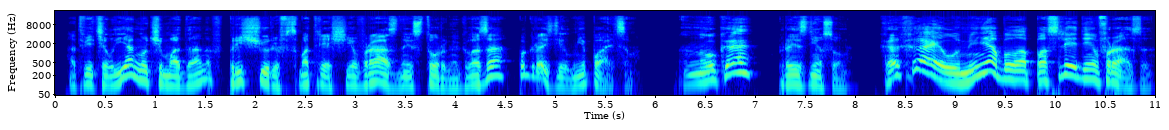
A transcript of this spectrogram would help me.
— ответил я, но Чемоданов, прищурив смотрящие в разные стороны глаза, погрозил мне пальцем. «Ну-ка», — произнес он, — «какая у меня была последняя фраза?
